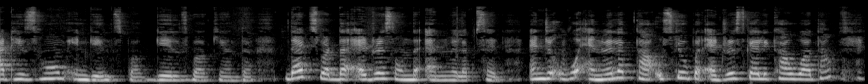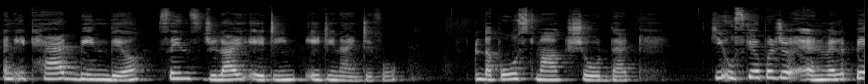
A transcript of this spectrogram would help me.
At his home in Galesburg Galesburg के अंदर। That's what the address on the envelope said and जो वो एनवेलप था, उसके ऊपर एड्रेस क्या लिखा हुआ था? And it had been there since July eighteen eighteen ninety four the postmark showed that कि उसके ऊपर जो एनवेलप पे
